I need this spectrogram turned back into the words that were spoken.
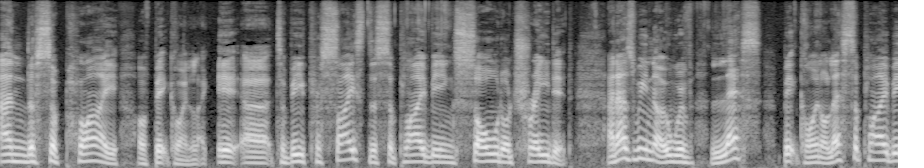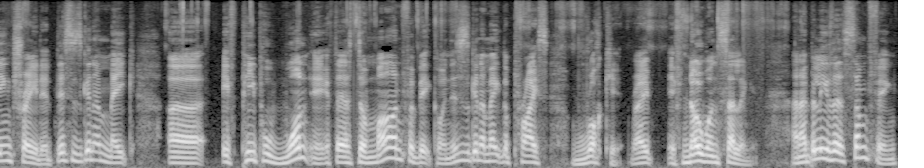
and the supply of Bitcoin. Like it, uh, to be precise, the supply being sold or traded. And as we know, with less Bitcoin or less supply being traded, this is going to make, uh, if people want it, if there's demand for Bitcoin, this is going to make the price rocket, right? If no one's selling it. And I believe there's something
